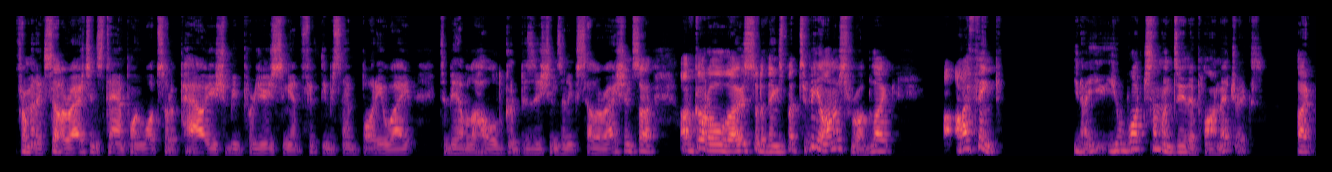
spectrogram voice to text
from an acceleration standpoint, what sort of power you should be producing at 50% body weight to be able to hold good positions in acceleration. So I've got all those sort of things. But to be honest, Rob, like I think, you know, you, you watch someone do their plyometrics. Like,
